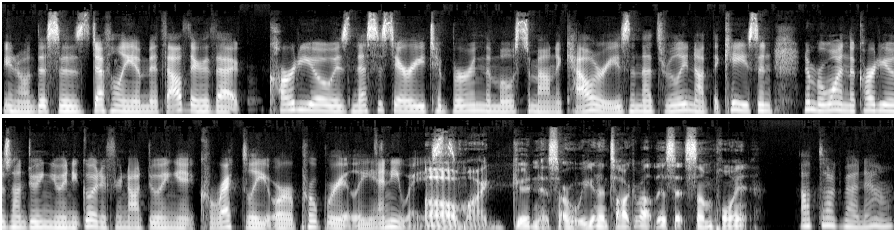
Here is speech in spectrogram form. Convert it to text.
you know, this is definitely a myth out there that cardio is necessary to burn the most amount of calories and that's really not the case and number one the cardio is not doing you any good if you're not doing it correctly or appropriately anyways oh my goodness are we going to talk about this at some point I'll talk about now.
